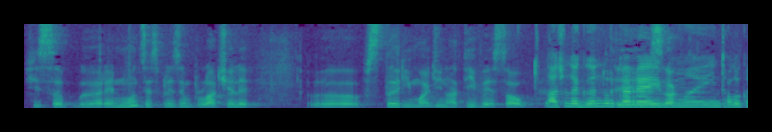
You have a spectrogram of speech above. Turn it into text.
și să uh, renunțe, spre exemplu, la acele uh, stări imaginative sau... La acele gânduri exact. care mă introduc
